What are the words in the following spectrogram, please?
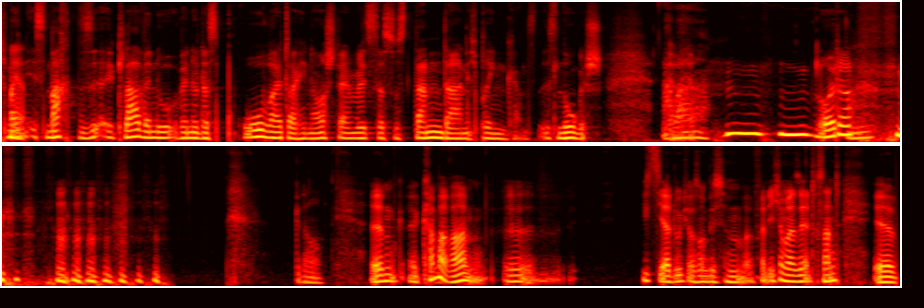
Ich meine, Ja. es macht se- klar, wenn du, wenn du das Pro weiter hinausstellen willst, dass du es dann da nicht bringen kannst. Ist logisch. Aber ja. Hm, hm, Leute, Genau. Ähm, äh, Kamera äh, ist ja durchaus so ein bisschen, fand ich immer sehr interessant. Äh,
